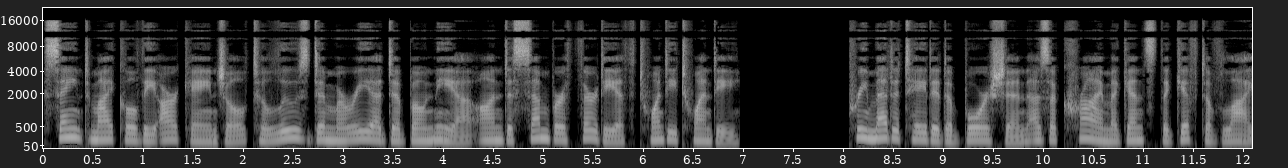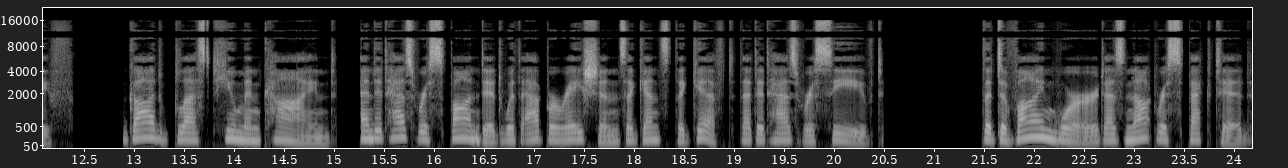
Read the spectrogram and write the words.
Saint Michael the Archangel to Luz de Maria de Bonilla on December 30, 2020. Premeditated abortion is a crime against the gift of life. God blessed humankind, and it has responded with aberrations against the gift that it has received. The divine word is not respected.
